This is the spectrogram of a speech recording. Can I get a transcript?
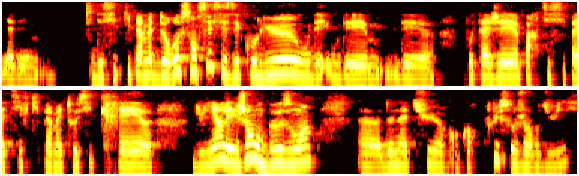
y a, des, sites qui permettent de recenser ces écolieux ou des potagers participatifs qui permettent aussi de créer du lien. Les gens ont besoin euh, de nature encore plus aujourd'hui.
